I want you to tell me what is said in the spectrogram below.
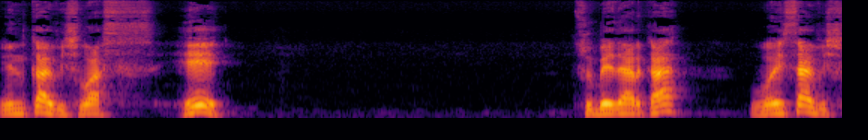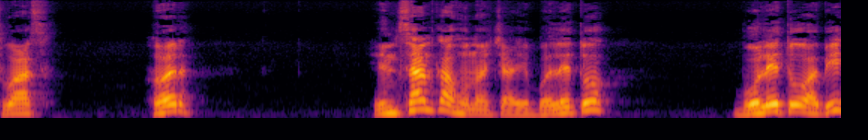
इनका विश्वास है, सुबेदार का वैसा विश्वास हर इंसान का होना चाहिए। भले तो बोले तो अभी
